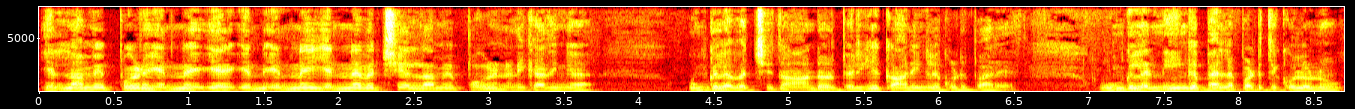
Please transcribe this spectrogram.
எல்லாமே போயிடும். என்ன என்ன என்னை என்னை வச்சு எல்லாமே போயிடும் நினைக்காதீங்க. உங்களை வச்சு தான் ஆண்டவர் பெரிய காரியங்களை கொடுப்பாரு. உங்களை நீங்கள் பலப்படுத்தி கொள்ளணும்.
